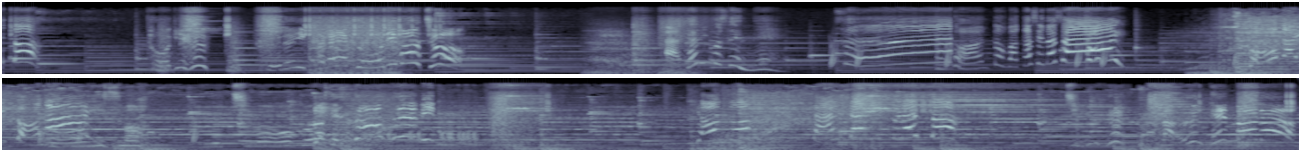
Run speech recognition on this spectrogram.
イト研ぎふ狂い輝く鬼包丁。当たりませんね。ふーちゃんと任せなさい外大水もうちを怒らせた幻想風靡京都サンシャインブラストジンフマウンテンマーダー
